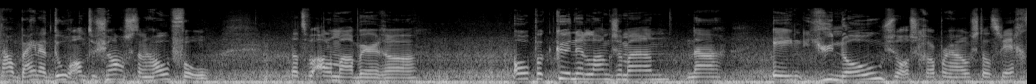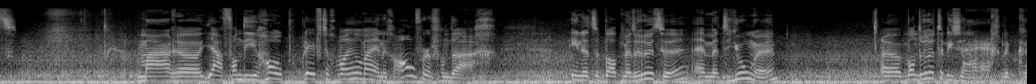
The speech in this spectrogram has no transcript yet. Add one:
nou, bijna dol enthousiast en hoopvol. Dat we allemaal weer uh, open kunnen langzaamaan. Na 1 juni, zoals Grapperhaus dat zegt. Maar uh, ja, van die hoop bleef toch wel heel weinig over vandaag. In het debat met Rutte en met de jongen. Uh, want Rutte die zei eigenlijk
